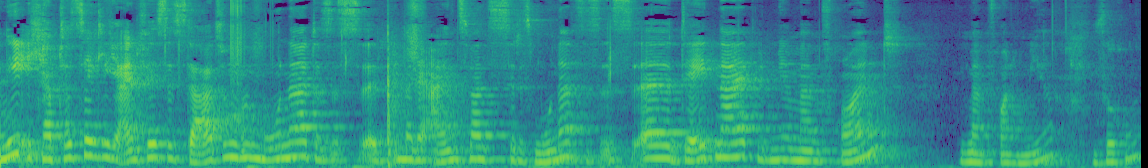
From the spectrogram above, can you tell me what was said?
nee, ich habe tatsächlich ein festes Datum im Monat. Das ist äh, immer der 21. des Monats. Das ist äh, Date Night mit mir und meinem Freund. Mit meinem Freund und mir, so rum.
